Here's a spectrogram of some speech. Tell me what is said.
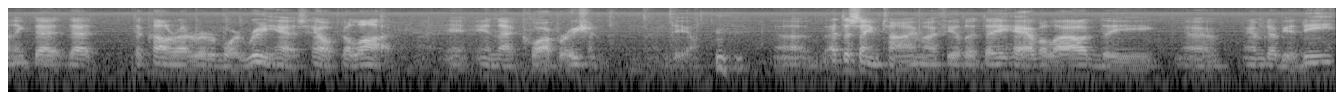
I think that, that the Colorado River Board really has helped a lot in, in that cooperation deal. Mhm. Uh, At the same time, I feel that they have allowed the uh, MWD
